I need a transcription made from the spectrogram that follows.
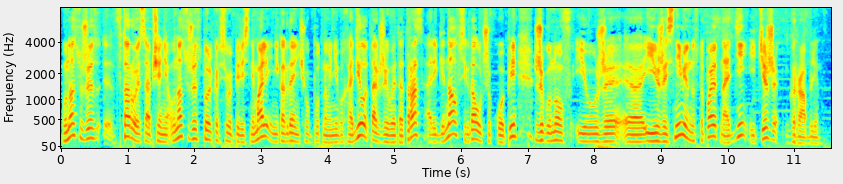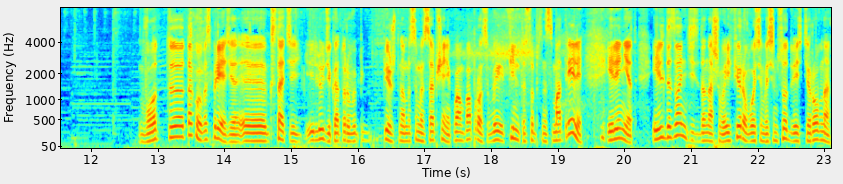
У нас уже э, второе сообщение. У нас уже столько всего переснимали, и никогда ничего путного не выходило. Также и в этот раз оригинал оригинал, всегда лучше копии. Жигунов и уже, э, и же с ними наступают на одни и те же грабли. Вот э, такое восприятие. Э, кстати, люди, которые пишут нам смс-сообщение, к вам вопрос. Вы фильм-то, собственно, смотрели или нет? Или дозвонитесь до нашего эфира 8 800 200 ровно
